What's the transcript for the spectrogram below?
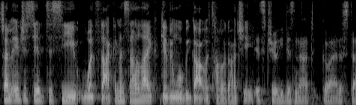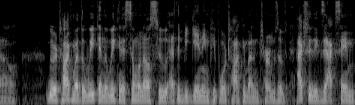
So I'm interested to see what's that going to sound like given what we got with Tamagotchi. It's true, he does not go out of style. We were talking about The Weeknd. The Weeknd is someone else who, at the beginning, people were talking about in terms of actually the exact same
